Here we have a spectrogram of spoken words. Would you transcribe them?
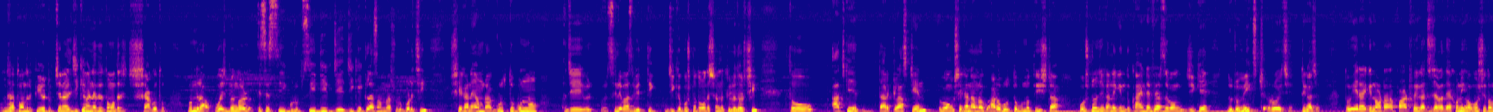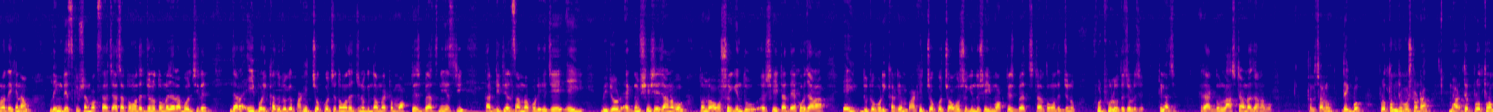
বন্ধুরা, তোমাদের প্রিয় ইউটিউব চ্যানেল জিকে ম্যানেতে তোমাদের স্বাগত। বন্ধুরা ওয়েস্ট বেঙ্গল এসএসসি গ্রুপ সিডির যে জিকে ক্লাস আমরা শুরু করেছি। সেখানে আমরা গুরুত্বপূর্ণ যে সিলেবাস ভিত্তিক জিকে প্রশ্ন তোমাদের সামনে তুলে ধরছি। তো আজকে তার ক্লাস টেন এবং সেখানে আমরা আরও গুরুত্বপূর্ণ তিরিশটা প্রশ্ন, যেখানে কিন্তু কারেন্ট অ্যাফেয়ার্স এবং জিকে দুটো মিক্সড রয়েছে, ঠিক আছে? তো এর আগে নটা পার্ট হয়ে গেছে, যারা দেখোনি অবশ্যই তোমরা দেখে নাও লিঙ্ক ডেসক্রিপশন বক্সে আছে। আচ্ছা তোমাদের জন্য তোমরা যারা বলছিলে, যারা এই পরীক্ষা দুটোকে পাখির চোখ করছে, তোমাদের জন্য কিন্তু আমরা একটা মক টেস্ট ব্যাচ নিয়ে এসেছি। তার ডিটেলস আমরা যে এই ভিডিওর একদম শেষে জানাব। তোমরা অবশ্যই কিন্তু সেইটা দেখো, যারা এই দুটো পরীক্ষাকে পাখির চোখ করছে, অবশ্যই কিন্তু সেই মক টেস্ট ব্যাচটা তোমাদের জন্য ফুটফুল হতে চলেছে, ঠিক আছে? এটা একদম লাস্টে আমরা জানাব। তাহলে চলো দেখব। প্রথম যে প্রশ্নটা, ভারতের প্রথম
